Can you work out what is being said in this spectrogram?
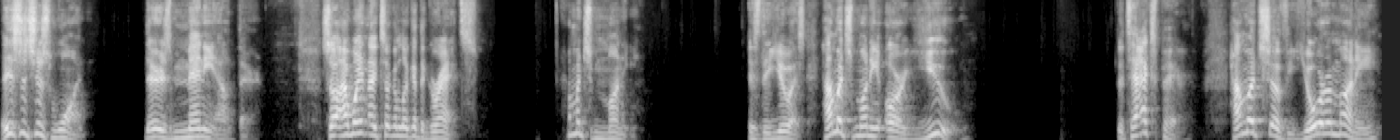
This is just one. There's many out there. So I went and I took a look at the grants. How much money is the US? How much money are you, the taxpayer? How much of your money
